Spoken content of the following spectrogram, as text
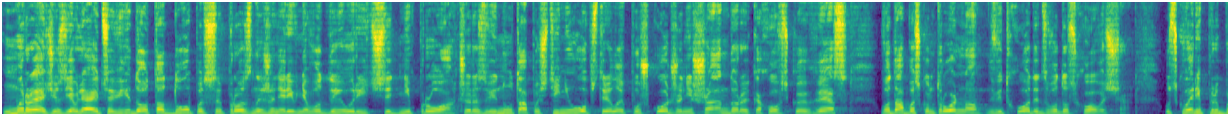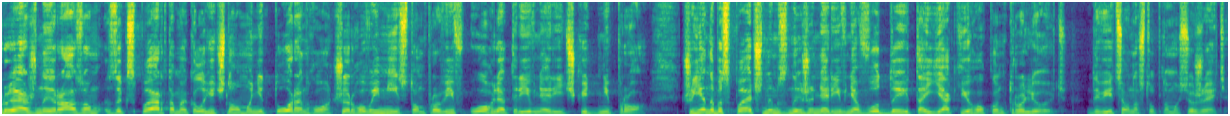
У мережі з'являються відео та дописи про зниження рівня води у річці Дніпро. Через війну та постійні обстріли пошкоджені шандори Каховської ГЕС. Вода безконтрольно відходить з водосховища. У сквері Прибережний разом з експертами екологічного моніторингу черговий містом провів огляд рівня річки Дніпро. Чи є небезпечним зниження рівня води та як його контролюють? Дивіться у наступному сюжеті.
